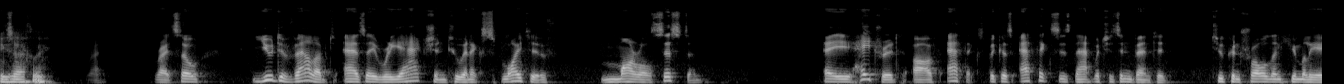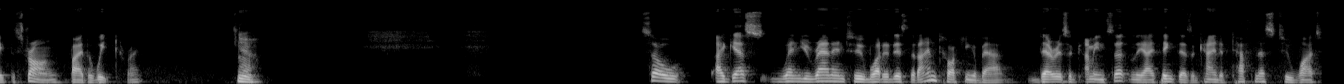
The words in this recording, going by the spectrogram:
Exactly. Right. Right. So you developed as a reaction to an exploitive moral system a hatred of ethics because ethics is that which is invented to control and humiliate the strong by the weak, right? Yeah. So I guess when you ran into what it is that I'm talking about, there is a, I mean, certainly I think there's a kind of toughness to what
